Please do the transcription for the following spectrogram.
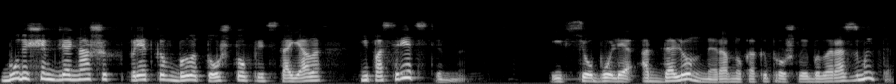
Будущим для наших предков было то, что предстояло непосредственно. И все более отдаленное, равно как и прошлое, было размыто.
